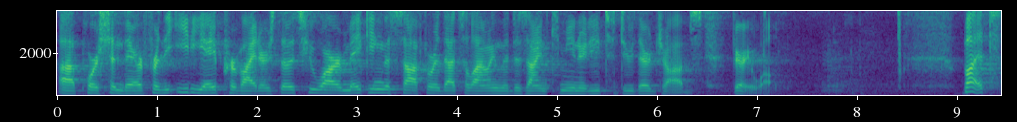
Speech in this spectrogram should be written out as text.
uh, portion there for the EDA providers, those who are making the software that's allowing the design community to do their jobs very well. But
